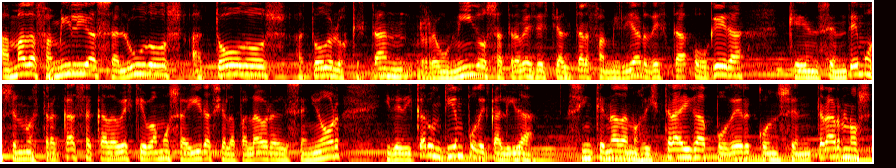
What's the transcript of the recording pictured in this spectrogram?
Amada familia, saludos a todos, a todos los que están reunidos a través de este altar familiar, de esta hoguera que encendemos en nuestra casa cada vez que vamos a ir hacia la palabra del Señor y dedicar un tiempo de calidad, sin que nada nos distraiga, poder concentrarnos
